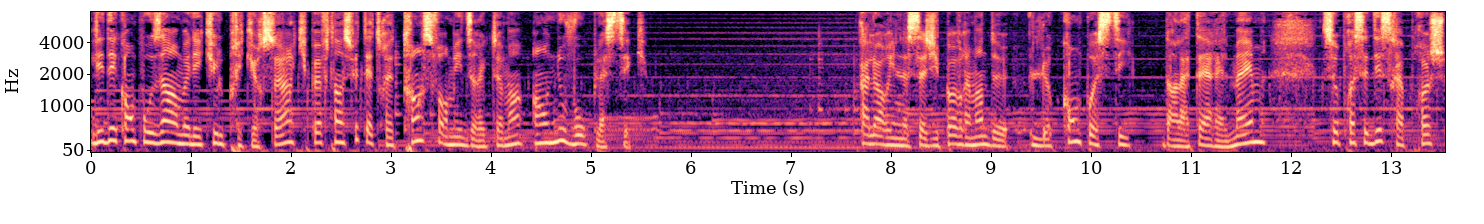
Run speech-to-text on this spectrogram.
les décomposant en molécules précurseurs qui peuvent ensuite être transformées directement en nouveaux plastiques. Alors, il ne s'agit pas vraiment de le composter dans la terre elle-même, ce procédé se rapproche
